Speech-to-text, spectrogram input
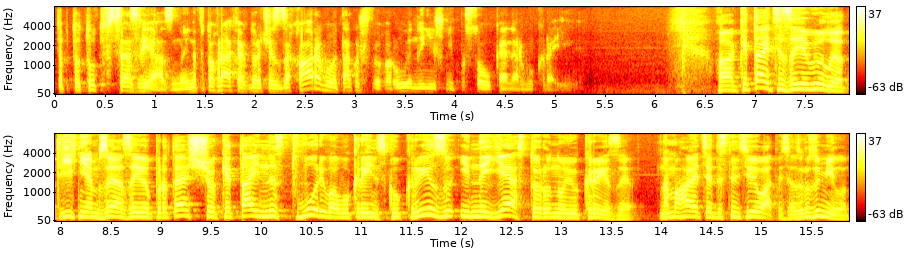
Тобто тут все зв'язано. І на фотографіях, до речі, з Захаровою також фігурує нинішній посол КНР в Україні. Китайці заявили, от їхній МЗС заявив про те, що Китай не створював українську кризу і не є стороною кризи. Намагається дистанціюватися, зрозуміло.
